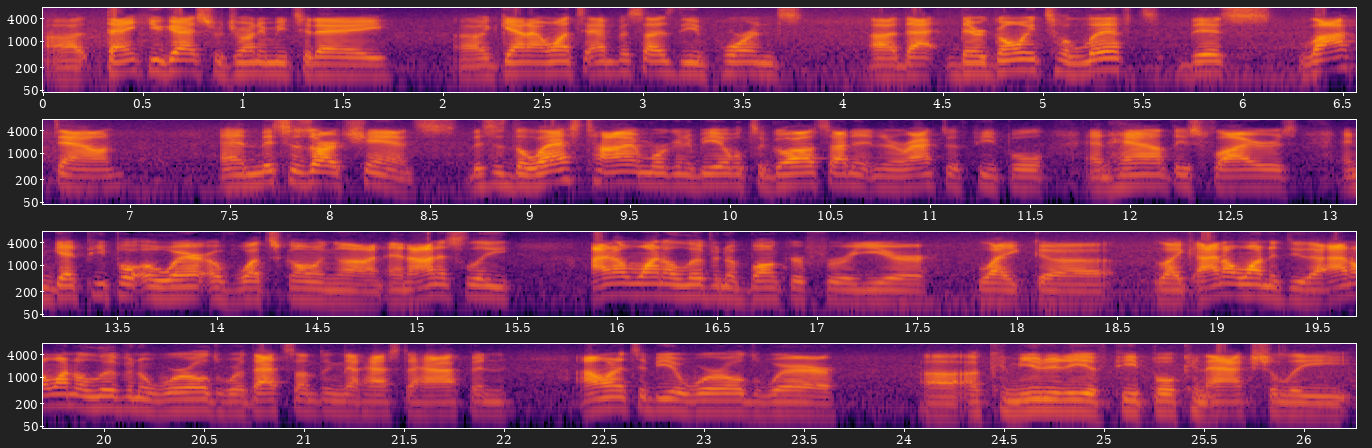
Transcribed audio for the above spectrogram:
uh, thank you guys for joining me today. Uh, again, I want to emphasize the importance uh, that they're going to lift this lockdown and this is our chance. This is the last time we're going to be able to go outside and interact with people and hand out these flyers and get people aware of what's going on. And honestly, I don't want to live in a bunker for a year. Like, uh, like I don't want to do that. I don't want to live in a world where that's something that has to happen. I want it to be a world where uh, a community of people can actually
